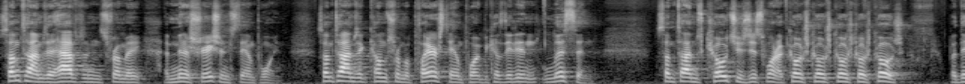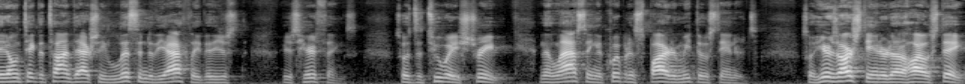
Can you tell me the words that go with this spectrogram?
Sometimes it happens from an administration standpoint. Sometimes it comes from a player standpoint because they didn't listen. Sometimes coaches just want to coach, coach, coach, coach, coach, but they don't take the time to actually listen to the athlete. They just, they just hear things. So it's a two way street. And then last thing, equip and inspire to meet those standards. So here's our standard at Ohio State.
